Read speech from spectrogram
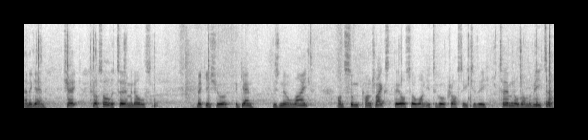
and again check across all the terminals, making sure again there's no light. On some contracts they also want you to go across each of the terminals on the meter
